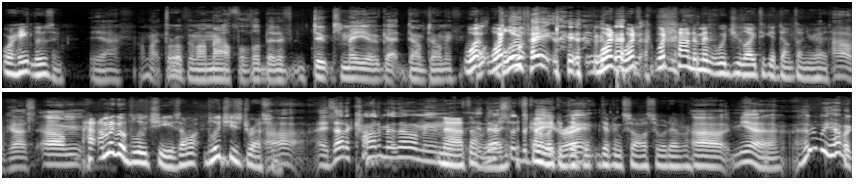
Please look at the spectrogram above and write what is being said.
or hate losing. Yeah, I might throw up in my mouth a little bit if Duke's Mayo got dumped on me. What- what- blue what- paint? What what what condiment would you like to get dumped on your head? oh gosh. Um. I'm gonna go blue cheese. I want blue cheese dressing. Uh, is that a condiment though? I mean, no, it's not really. That's the it's debate, kind of like a right? dipping, dipping sauce or whatever. Uh, yeah. Who do we have? A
